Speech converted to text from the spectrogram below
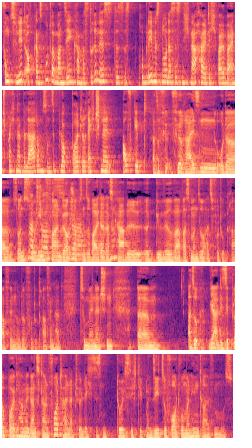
Funktioniert auch ganz gut, weil man sehen kann, was drin ist. Das ist, Problem ist nur, dass es nicht nachhaltig, weil bei entsprechender Beladung so ein Ziploc-Beutel recht schnell aufgibt. Also für, für Reisen oder sonst wo hinfahren, Workshops und so weiter, das ne? Kabelgewirrwarr, was man so als Fotografin oder Fotografin hat, zu managen. Ähm, also ja, die Ziploc-Beutel haben einen ganz klaren Vorteil natürlich. Sie sind durchsichtig. Man sieht sofort, wo man hingreifen muss.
